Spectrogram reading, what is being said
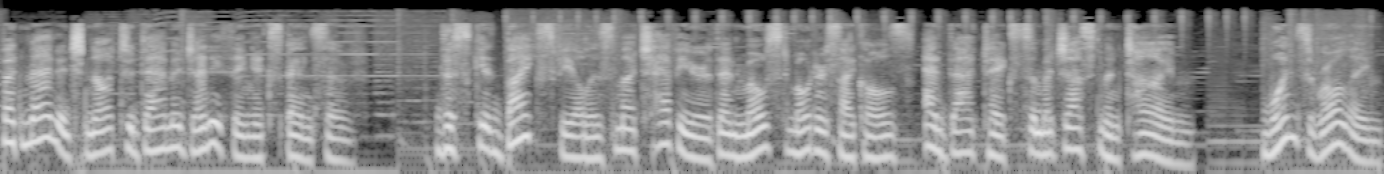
but managed not to damage anything expensive. The skid bike's feel is much heavier than most motorcycles and that takes some adjustment time. Once rolling,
